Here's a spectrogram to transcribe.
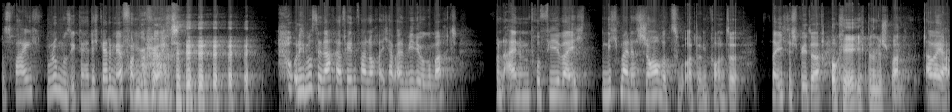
das war eigentlich coole Musik, da hätte ich gerne mehr von gehört. Und ich musste nachher auf jeden Fall noch, ich habe ein Video gemacht von einem Profil, weil ich nicht mal das Genre zuordnen konnte. Das zeige ich dir später. Okay, ich bin gespannt. Aber ja,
